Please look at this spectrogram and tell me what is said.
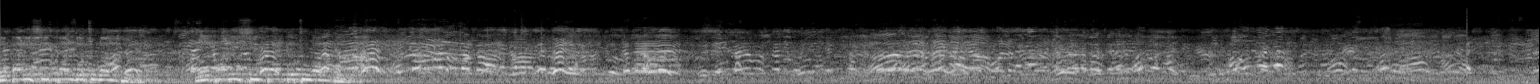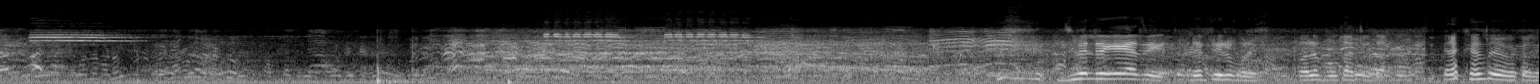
Referee সিদ্ধান্ত চূড়ান্ত। Referee সিদ্ধান্ত চূড়ান্ত। জুয়েল রেগে গেছে রেফরির উপরে। বলে বোকা চোদা এরা খেলতে যাবে কাল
